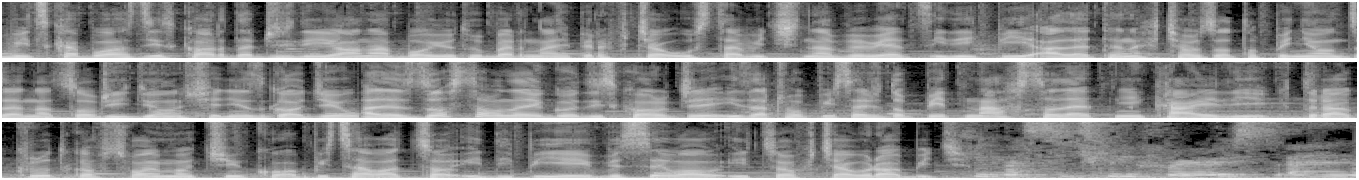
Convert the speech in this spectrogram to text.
Wicka była z Discorda Gideona, bo youtuber najpierw chciał ustawić na wywiad z EDP, ale ten chciał za to pieniądze, na co Gideon się nie zgodził, ale został na jego Discordzie i zaczął pisać do 15-letniej Kylie, która krótko w swoim odcinku opisała, co EDP jej wysyłał i co chciał robić. He messaged me first, and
